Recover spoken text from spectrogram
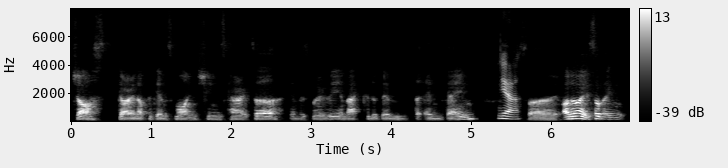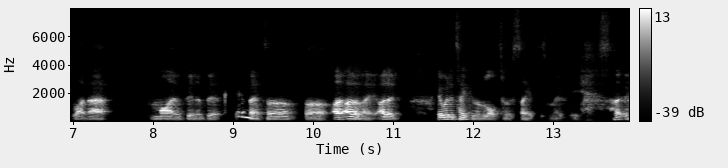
just going up against Martin Sheen's character in this movie, and that could have been the end game. Yeah. So I don't know, something like that might have been a bit better, but I, I don't know. I don't. It would have taken a lot to have saved this movie. So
